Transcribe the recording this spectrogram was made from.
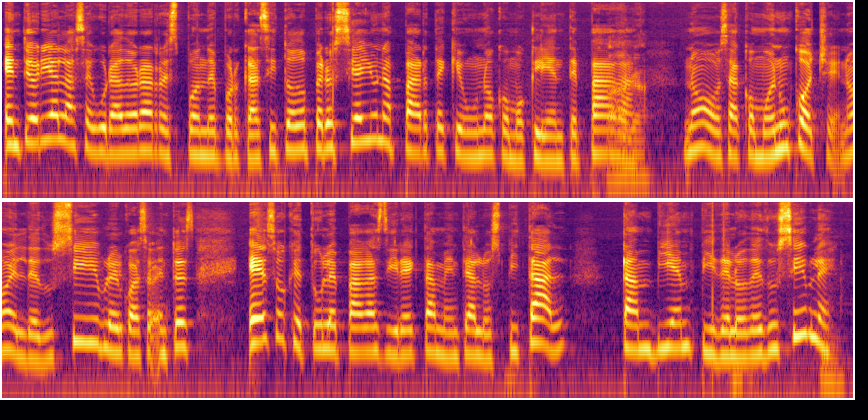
en teoría la aseguradora responde por casi todo, pero sí hay una parte que uno como cliente paga. ¿no? O sea, como en un coche, ¿no? El deducible, el Entonces, eso que tú le pagas directamente al hospital, también pide lo deducible. Mm.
